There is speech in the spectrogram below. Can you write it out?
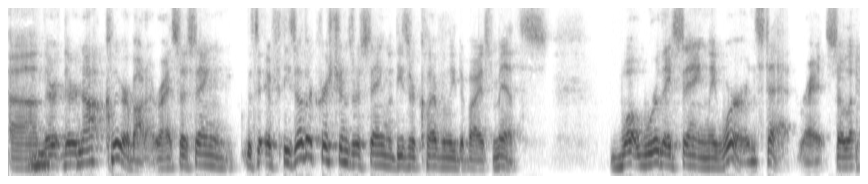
Uh, mm-hmm. They're they're not clear about it, right? So saying if these other Christians are saying that these are cleverly devised myths, what were they saying they were instead, right? So like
